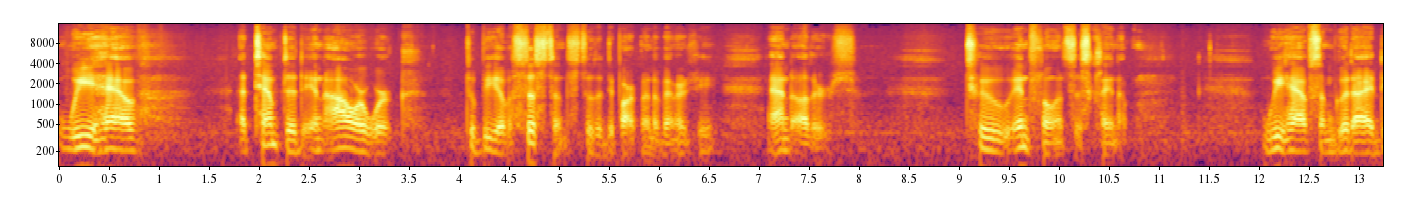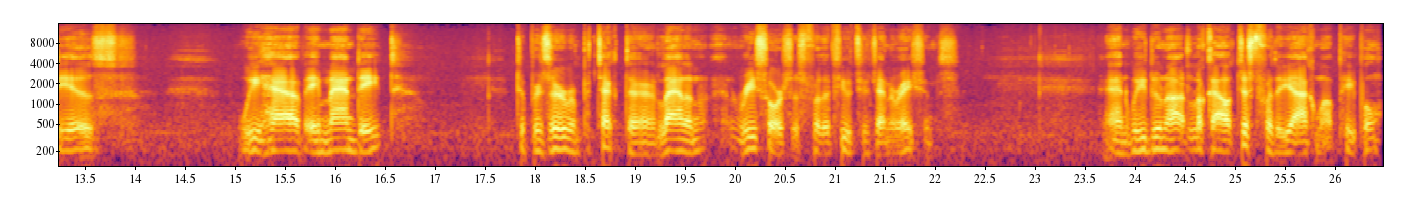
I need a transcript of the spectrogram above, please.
we have attempted in our work to be of assistance to the Department of Energy and others to influence this cleanup. We have some good ideas. We have a mandate to preserve and protect their land and resources for the future generations. And we do not look out just for the Yakama people.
